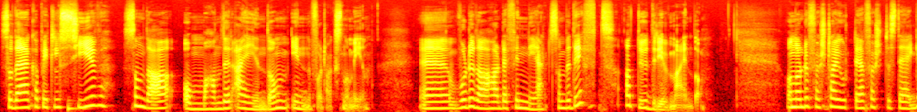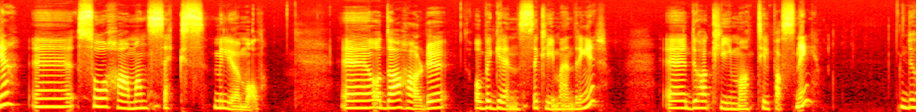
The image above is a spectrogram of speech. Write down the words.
Så det er kapittel syv som da omhandler eiendom innenfor taksonomien. Hvor du da har definert som bedrift at du driver med eiendom. Og når du først har gjort det første steget, så har man seks miljømål. Og da har du å begrense klimaendringer. Eh, du har klimatilpasning. Du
